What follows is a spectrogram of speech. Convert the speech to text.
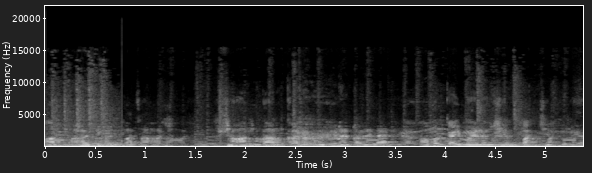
आज हळदी कुंकाचा हा शानदार कार्यक्रम घेण्यात आलेला आहे. आपण काही महिलांशी बातचीत करूया.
